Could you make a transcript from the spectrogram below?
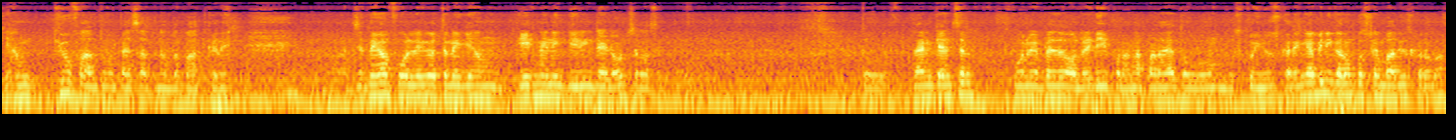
कि हम क्यों फालतू में पैसा अपना बर्बाद करें। जितने का हम फ़ोन लेंगे, उतने की हम एक महीने गेमिंग डाइट आउट चला सकते हैं। तो प्लान कैंसिल फ़ोन में पैसे ऑलरेडी पुराना पड़ा है तो वो हम उसको यूज़ करेंगे। अभी नहीं करूँगा कुछ टाइम बाद यूज़ करूँगा।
